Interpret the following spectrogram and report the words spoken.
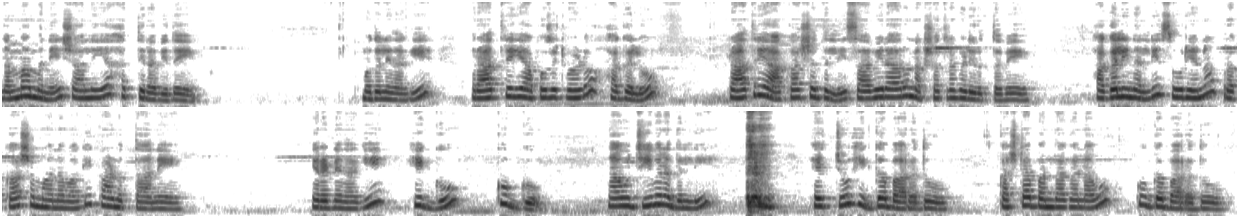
ನಮ್ಮ ಮನೆ ಶಾಲೆಯ ಹತ್ತಿರವಿದೆ. ಮೊದಲನೇದಾಗಿ, ರಾತ್ರಿಗೆ ಅಪೋಸಿಟ್ ವರ್ಡು ಹಗಲು. ರಾತ್ರಿ ಆಕಾಶದಲ್ಲಿ ಸಾವಿರಾರು ನಕ್ಷತ್ರಗಳಿರುತ್ತವೆ. ಹಗಲಿನಲ್ಲಿ ಸೂರ್ಯನು ಪ್ರಕಾಶಮಾನವಾಗಿ ಕಾಣುತ್ತಾನೆ. ಎರಡನೇದಾಗಿ, ಹಿಗ್ಗು, ಕುಗ್ಗು. ನಾವು ಜೀವನದಲ್ಲಿ ಹೆಚ್ಚು ಹಿಗ್ಗಬಾರದು. ಕಷ್ಟ ಬಂದಾಗ ನಾವು ಕುಗ್ಗಬಾರದು.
